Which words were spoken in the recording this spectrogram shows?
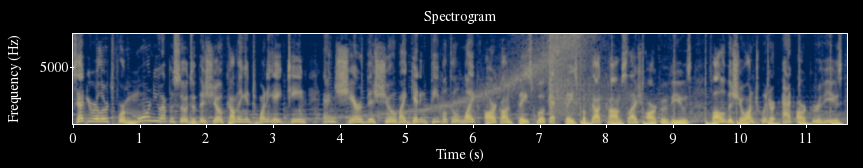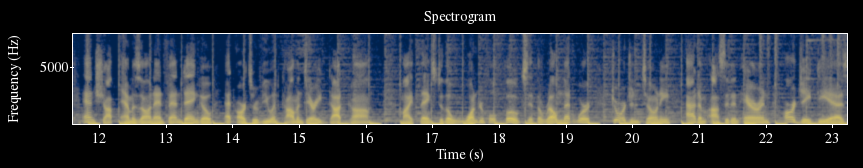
Set your alerts for more new episodes of this show coming in 2018 and share this show by getting people to like ARC on Facebook at facebook.com slash ARC Reviews. Follow the show on Twitter at ARC Reviews and shop Amazon and Fandango at artsreviewandcommentary.com. My thanks to the wonderful folks at the Realm Network, George and Tony, Adam Ossid and Aaron, RJ Diaz,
